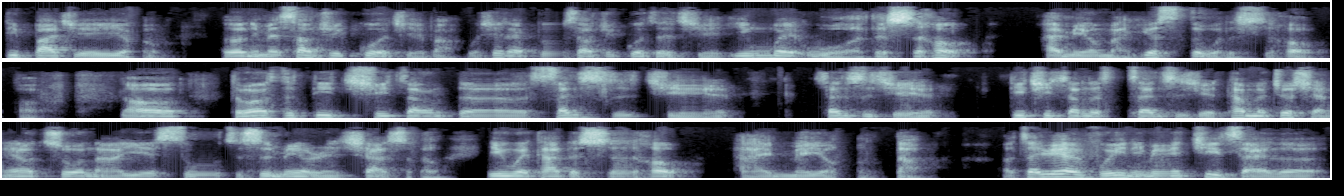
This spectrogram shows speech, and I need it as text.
第八节也有。说你们上去过节吧，我现在不上去过这节，因为我的时候还没有满，又是我的时候啊。然后同样是第七章的三十节，三十节，第七章的三十节，他们就想要捉拿耶稣，只是没有人下手，因为他的时候还没有到啊。在约翰福音里面记载了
